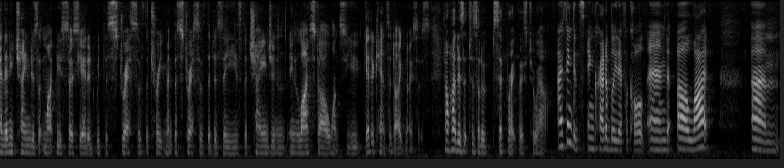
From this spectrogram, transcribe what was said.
and any changes that might be associated with the stress of the treatment, the stress of the disease, the change in, in lifestyle once you get a cancer diagnosis? How hard is it to sort of separate those two out? I think it's incredibly difficult, and a lot um,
